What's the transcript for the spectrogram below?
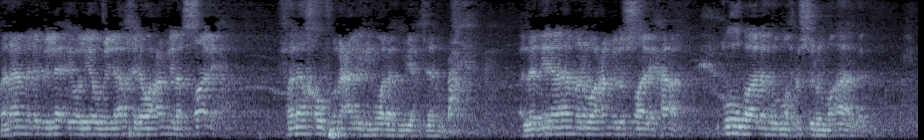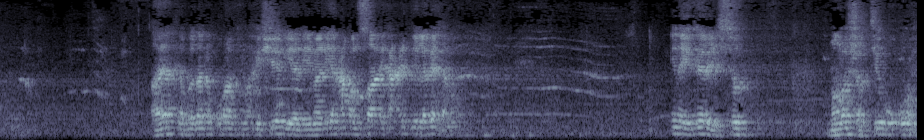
man aamana biاllahi walyowmi اlaakhiri wacamila saalixa falaa khawfun calayhim walaa hum yaxzanuun aladiina aamanuu wacamiluu الصaalixaat tuubaa lahum waxusnu mu'aaba aayaadka badane qur-aankii waxay sheegayaan iimaaniye camal saalixa ciddii laga helo inay helayso nolosha tii u qurux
